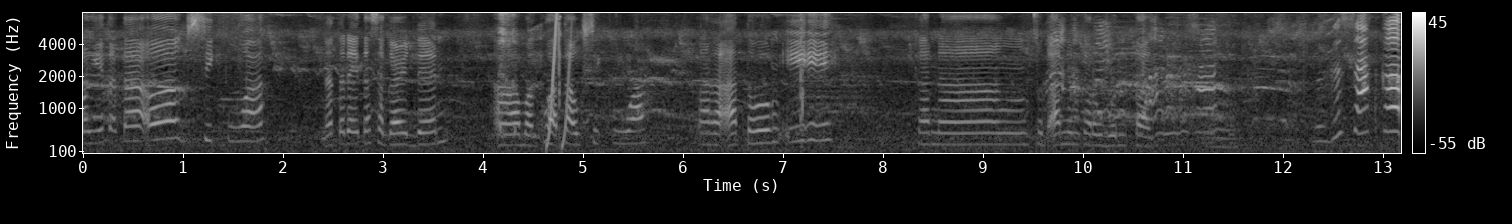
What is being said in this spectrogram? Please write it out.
mangita ta og sikwa. Nata na ita sa garden. Ah, magkuha ta og sikwa para atong i kanang sudanon karong buntag. Gugusa ko.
